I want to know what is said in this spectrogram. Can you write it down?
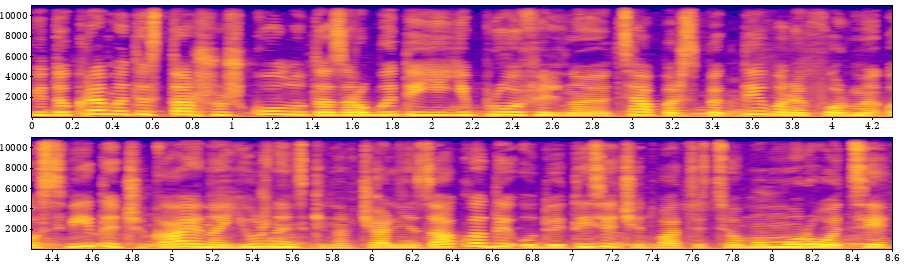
Відокремити старшу школу та зробити її профільною. Ця перспектива реформи освіти чекає на южненські навчальні заклади у 2027 році.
